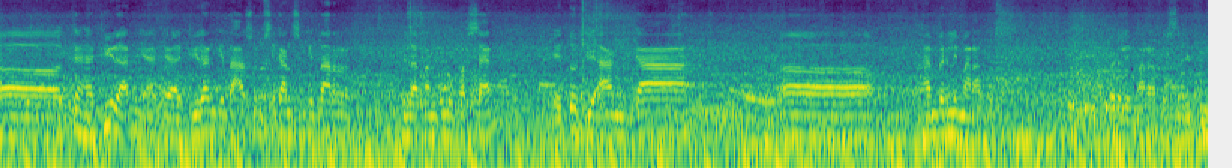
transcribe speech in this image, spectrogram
eh, kehadiran ya kehadiran kita asumsikan sekitar 80% itu di angka eh, hampir 500 hampir 500 ribu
